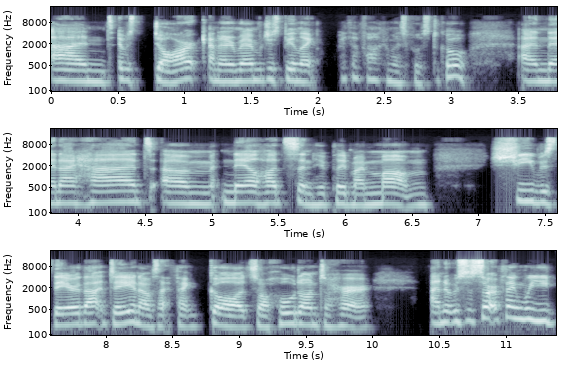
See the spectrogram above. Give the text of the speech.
And it was dark. And I remember just being like, where the fuck am I supposed to go? And then I had um Nell Hudson, who played my mum. She was there that day. And I was like, thank God. So I hold on to her. And it was the sort of thing where you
